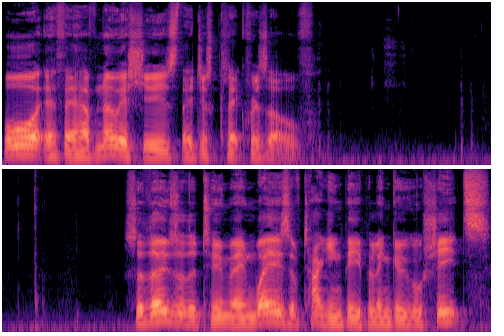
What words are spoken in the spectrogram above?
Or if they have no issues, they just click resolve. So those are the two main ways of tagging people in Google Sheets.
